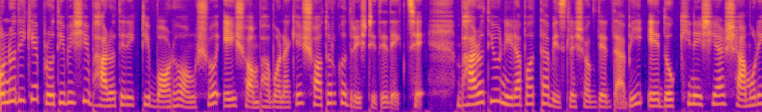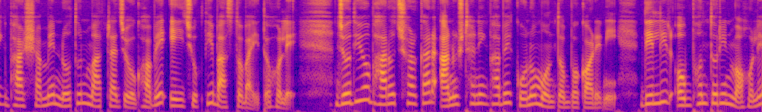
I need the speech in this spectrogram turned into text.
অন্যদিকে প্রতিবেশী ভারতের একটি বড় অংশ এই সম্ভাবনাকে সতর্ক দৃষ্টিতে দেখছে। ভারতীয় নিরাপত্তা বিশ্লেষকদের দাবি, এ দক্ষিণ এশিয়ার সামরিক ভারসাম্যে নতুন মাত্রা যোগ হবে, এই চুক্তি বাস্তবায়িত হলে। যদিও ভারত সরকার আনুষ্ঠানিকভাবে কোনো মন্তব্য করেনি, দিল্লির অভ্যন্তরীণ মহলে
